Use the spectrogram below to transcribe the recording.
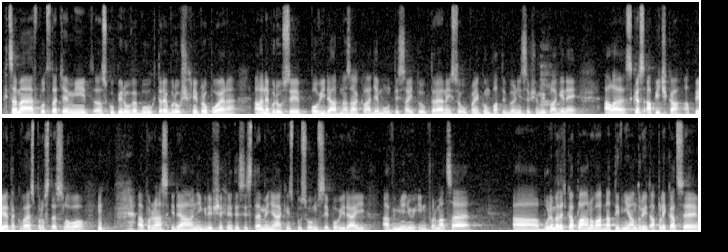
Chceme v podstatě mít eh, skupinu webů, které budou všechny propojené, ale nebudou si povídat na základě multisiteu, které nejsou úplně kompatibilní se všemi pluginy, ale skrz APIčka. API je takové zprosté slovo a pro nás ideální, kdy všechny ty systémy nějakým způsobem si povídají a vyměňují informace. Budeme teďka plánovat nativní Android aplikaci,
